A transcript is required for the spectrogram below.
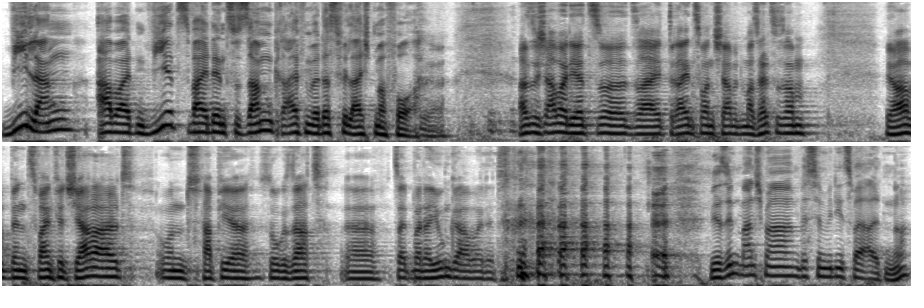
wie lang arbeiten wir zwei denn zusammen? Greifen wir das vielleicht mal vor. Ja. Also ich arbeite jetzt äh, seit 23 Jahren mit Marcel zusammen. Ja, bin 42 Jahre alt und habe hier so gesagt äh, seit meiner Jugend gearbeitet. wir sind manchmal ein bisschen wie die zwei Alten, ne?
